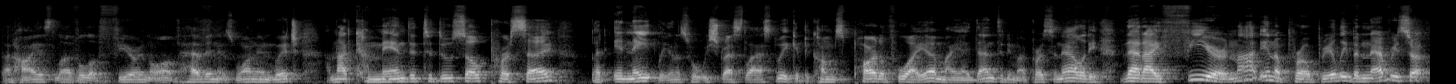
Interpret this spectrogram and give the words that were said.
that highest level of fear and awe of heaven, is one in which I'm not commanded to do so per se, but innately, and that's what we stressed last week, it becomes part of who I am, my identity, my personality, that I fear, not inappropriately, but in every certain.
